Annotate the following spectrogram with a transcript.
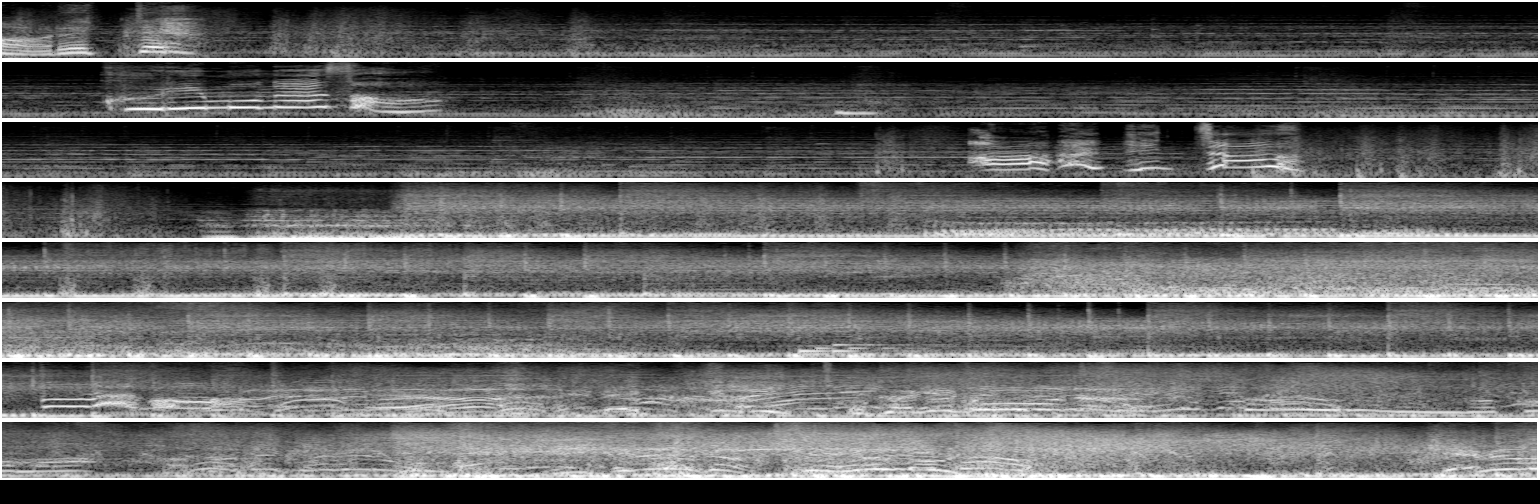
あれって。クリモ姉さん？あ行っちゃう！やでっかいトカゲゴーマだ！仲間いけるのか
